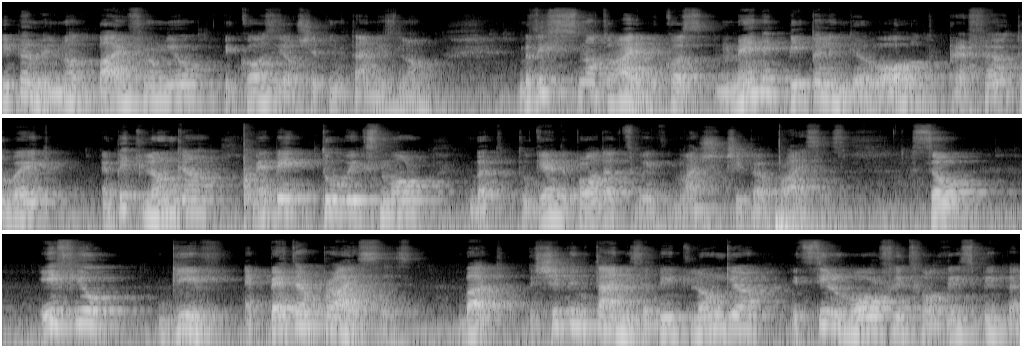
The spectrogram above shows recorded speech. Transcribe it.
people will not buy from you because your shipping time is long. But this is not right because many people in the world prefer to wait a bit longer, maybe two weeks more, but to get the products with much cheaper prices. So if you give a better prices, but the shipping time is a bit longer, it's still worth it for these people.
